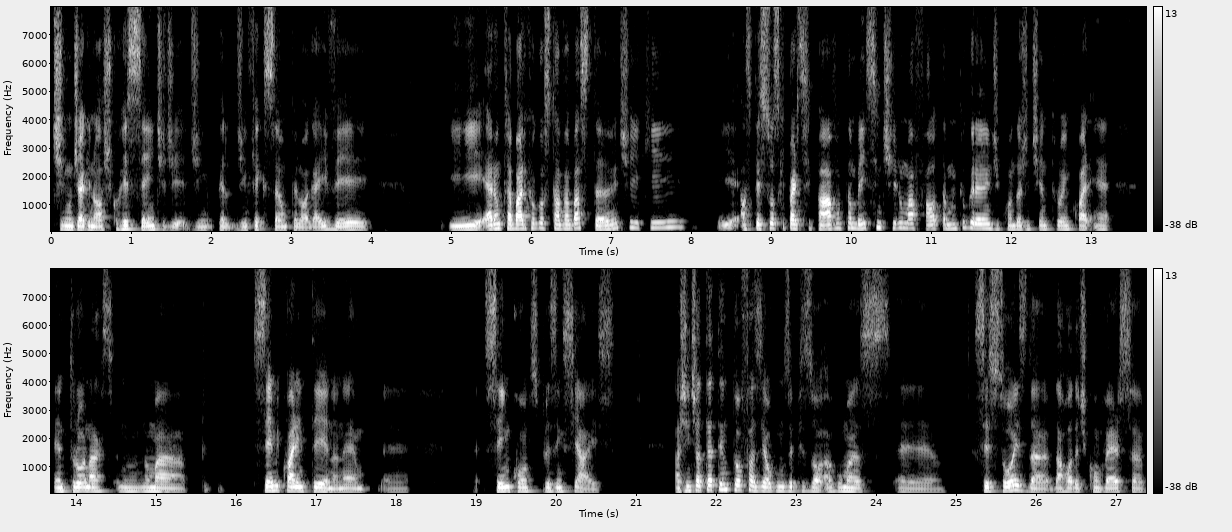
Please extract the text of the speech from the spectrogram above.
tinham um diagnóstico recente de, de, de infecção pelo HIV. E era um trabalho que eu gostava bastante e que e as pessoas que participavam também sentiram uma falta muito grande quando a gente entrou em é, entrou na, numa semi-quarentena, né? É, sem encontros presenciais. A gente até tentou fazer alguns episódios, algumas é, sessões da, da roda de conversa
